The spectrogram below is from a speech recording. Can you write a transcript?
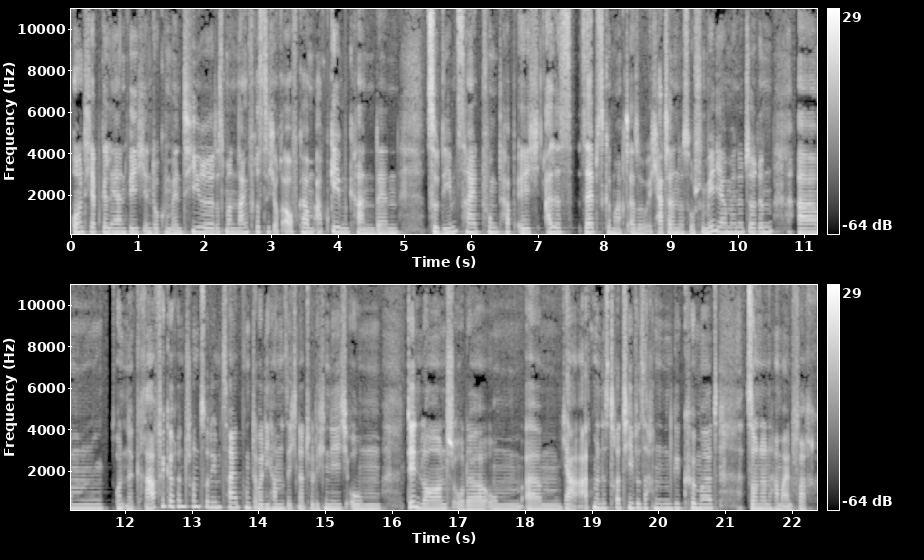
Und ich habe gelernt, wie ich ihn dokumentiere, dass man langfristig auch Aufgaben abgeben kann. Denn zu dem Zeitpunkt habe ich alles selbst gemacht. Also ich hatte eine Social Media Managerin ähm, und eine Grafikerin schon zu dem Zeitpunkt, aber die haben sich natürlich nicht um den Launch oder um ähm, ja administrative Sachen gekümmert, sondern haben einfach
